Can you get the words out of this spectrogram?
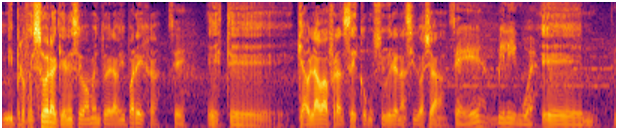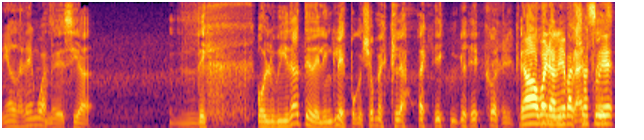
mi profesora, que en ese momento era mi pareja, sí. este, que hablaba francés como si hubiera nacido allá. Sí, bilingüe. Eh, ¿Tenía dos lenguas? Me decía, olvídate del inglés, porque yo mezclaba el inglés con el No, bueno, a mí me pasa, yo estudié,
